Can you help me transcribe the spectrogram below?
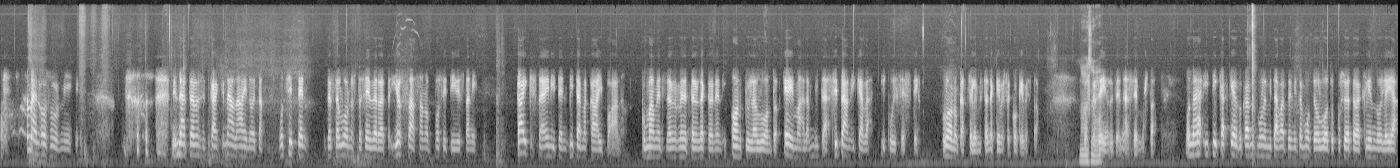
mä en osu niihin. niin nämä tällaiset kaikki, nämä on ainoita. Mutta sitten tästä luonnosta sen verran, että jos saa sanoa positiivista, niin kaikista eniten, mitä mä kaipaan, kun mä oon menettänyt näköinen, niin on kyllä luonto. Ei mahda mitään. Sitä on ikävä ikuisesti. Luonnon katselemista, näkemistä, kokemista. No, koska se, on... se ei ole nyt enää semmoista. Mutta nämä itikat, kertokaa nyt mulle, mitä varten niitä muuten on luotu kuin syötäväksi linnuille ja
